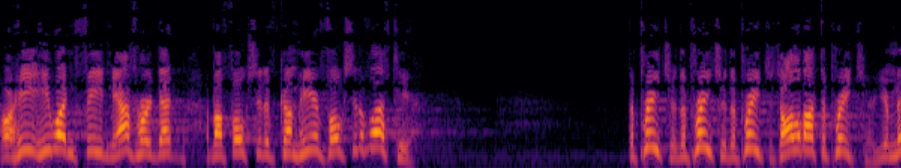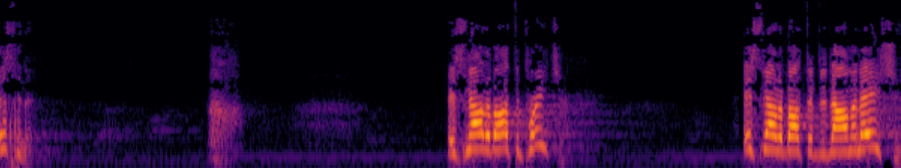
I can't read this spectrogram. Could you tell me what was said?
or he, he wasn't feeding me. I've heard that about folks that have come here and folks that have left here. The preacher, the preacher, the preacher. It's all about the preacher. You're missing it. It's not about the preacher. It's not about the denomination.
